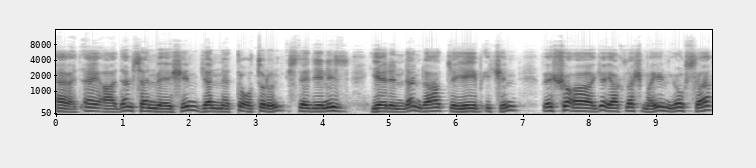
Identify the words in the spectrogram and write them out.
Evet ey Adem sen ve eşin cennette oturun. istediğiniz yerinden rahatça yiyip için ve şu ağaca yaklaşmayın yoksa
